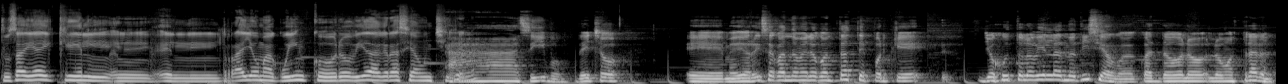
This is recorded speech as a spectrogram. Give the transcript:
¿Tú sabías que el, el- el Rayo McQueen cobró vida gracias a un chileno? Ah, sí, po. de hecho, eh, me dio risa cuando me lo contaste porque yo justo lo vi en las noticias, weón, cuando lo, lo mostraron.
